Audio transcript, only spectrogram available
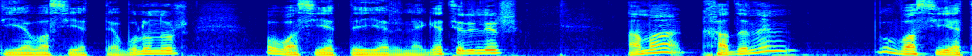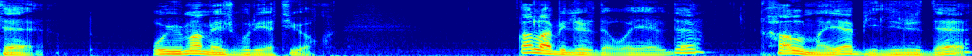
diye vasiyette bulunur. O vasiyette yerine getirilir. Ama kadının bu vasiyete uyma mecburiyeti yok. Kalabilir de o evde, kalmayabilir de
